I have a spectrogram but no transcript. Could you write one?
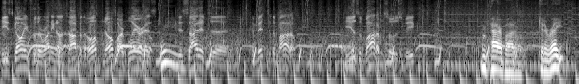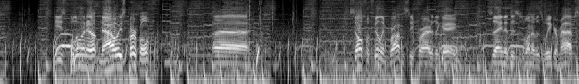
He's going for the running on top of the. Oh, nope, our player has decided to commit to the bottom. He is a bottom, so to speak. I'm power bottom. Get it right. He's blowing it up now. He's purple. Uh, self-fulfilling prophecy prior to the game, saying that this is one of his weaker maps.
